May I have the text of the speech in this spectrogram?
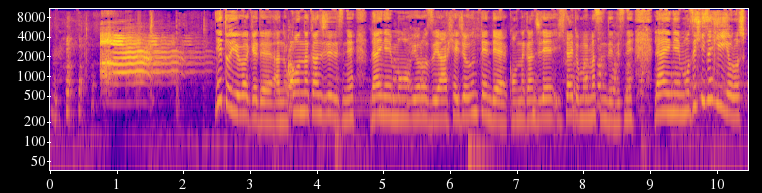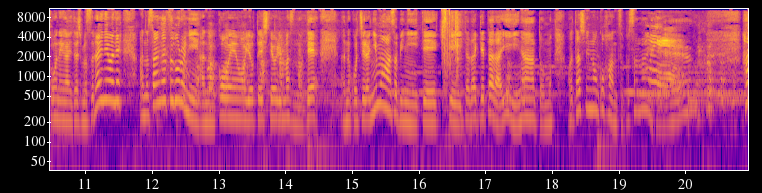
ね、というわけで、あの、こんな感じでですね、来年もよろずや平常運転でこんな感じでいきたいと思いますんでですね、来年もぜひぜひよろしくお願いいたします。来年はね、あの、3月頃に、あの、公演を予定しておりますので、あの、こちらにも遊びにいて、来ていただけたらいいなと思って、私のご飯潰さないで。は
